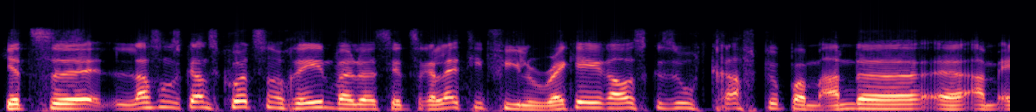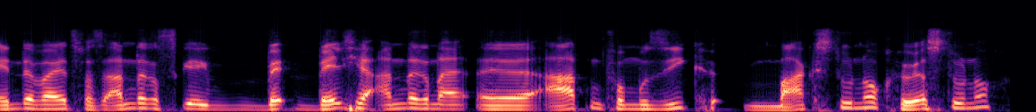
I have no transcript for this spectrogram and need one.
Jetzt äh, lass uns ganz kurz noch reden, weil du hast jetzt relativ viel Reggae rausgesucht. Kraftclub am, ander, äh, am Ende war jetzt was anderes. Welche anderen äh, Arten von Musik magst du noch, hörst du noch?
